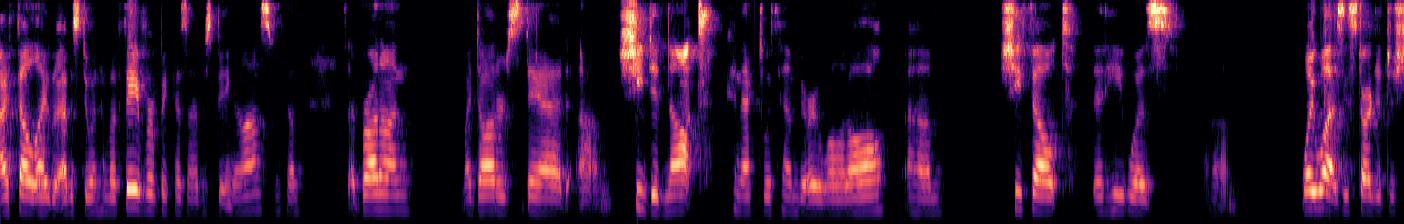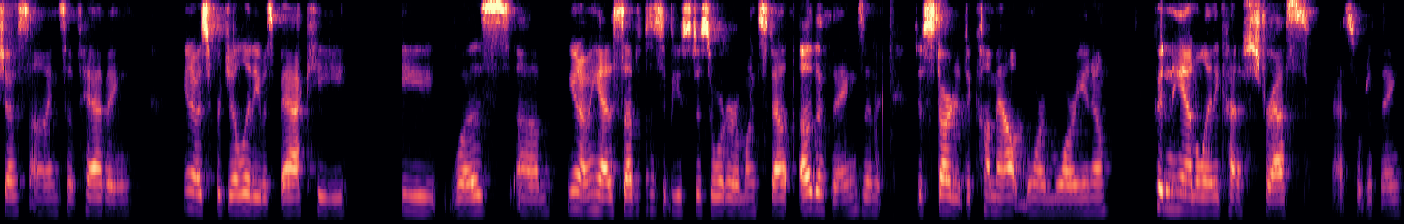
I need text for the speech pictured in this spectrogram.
I felt like I was doing him a favor because I was being honest with him. So I brought on my daughter's dad. Um, she did not connect with him very well at all. Um, she felt that he was, um, well, he was. He started to show signs of having, you know, his fragility was back. He he was, um, you know, he had a substance abuse disorder amongst other things, and it just started to come out more and more. You know, couldn't handle any kind of stress, that sort of thing.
